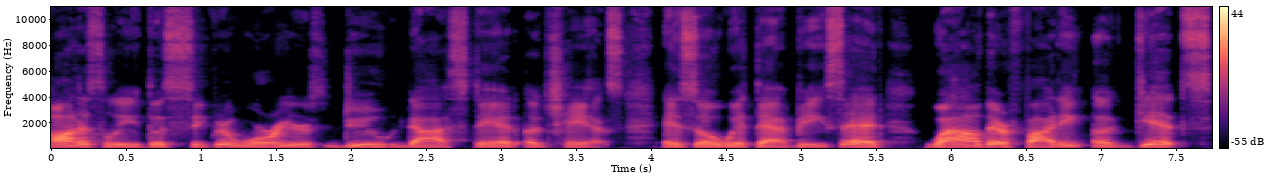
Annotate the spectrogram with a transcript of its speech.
honestly, the Secret Warriors do not stand a chance. And so, with that being said, while they're fighting against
